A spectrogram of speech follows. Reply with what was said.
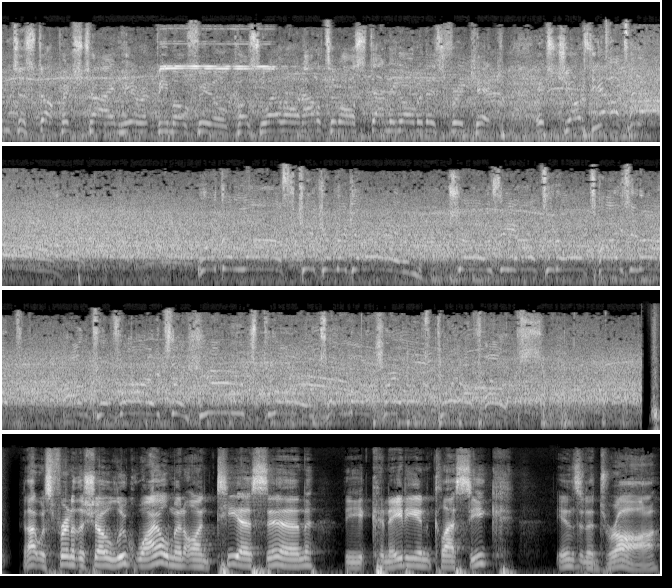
into stoppage time here at BMO Field. Pozuelo and Altidore standing over this free kick. It's Jozy Altidore! With the last kick of the game! Jozy Altidore ties it up! A huge blow to Montreal's playoff hopes. That was friend of the show Luke Wileman on TSN. The Canadian Classique ends in a draw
